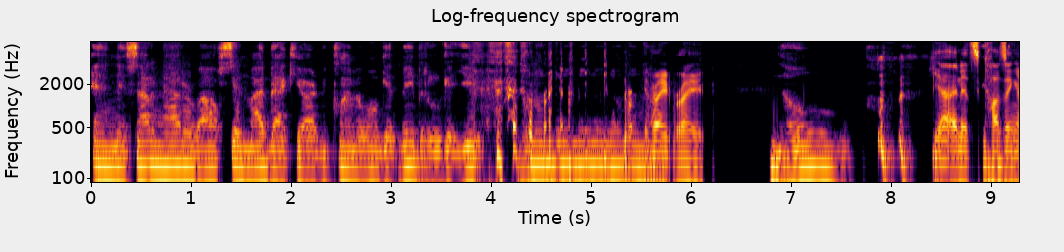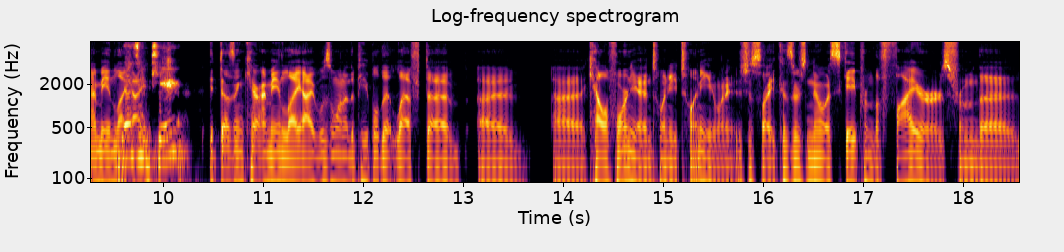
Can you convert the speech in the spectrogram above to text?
And it's not a matter of I'll sit in my backyard and the climate won't get me, but it'll get you. No, no, no, no, no, no, no, no. Right, right. No. Yeah, and it's causing. I mean, like I, doesn't care. it doesn't care. I mean, like I was one of the people that left uh, uh, uh, California in 2020 when it was just like because there's no escape from the fires, from the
